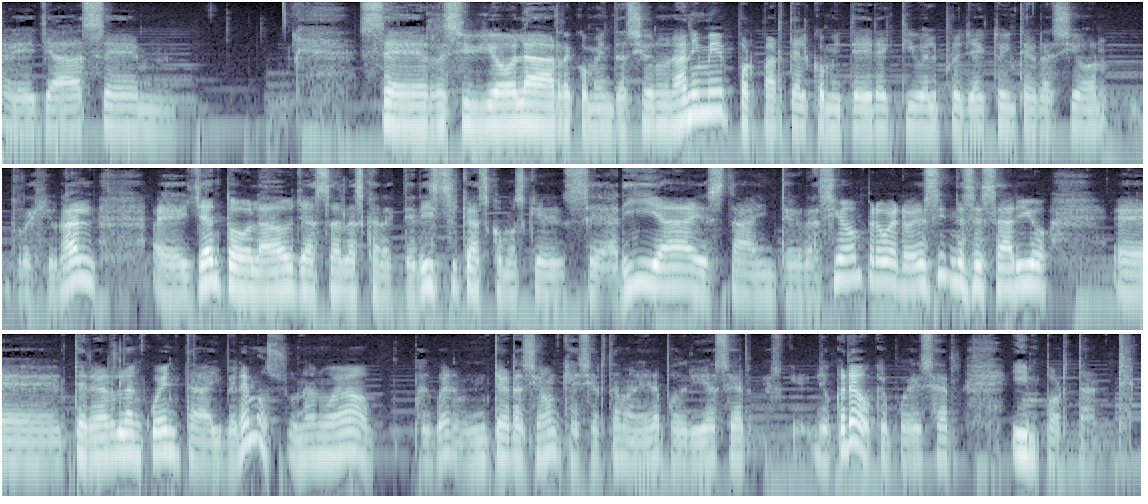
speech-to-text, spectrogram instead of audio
eh, ya se, se recibió la recomendación unánime por parte del comité directivo del proyecto de integración regional. Eh, ya en todo lado ya están las características, cómo es que se haría esta integración, pero bueno, es necesario eh, tenerla en cuenta y veremos una nueva pues bueno, una integración que de cierta manera podría ser, yo creo que puede ser importante.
